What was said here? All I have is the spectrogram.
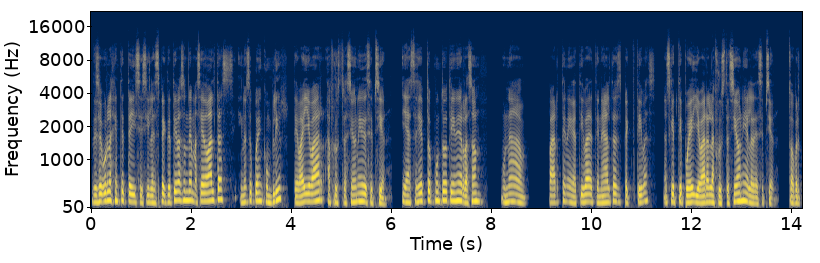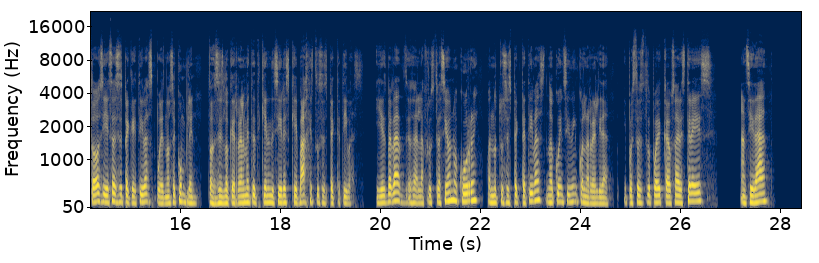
de seguro la gente te dice, si las expectativas son demasiado altas y no se pueden cumplir, te va a llevar a frustración y decepción. Y hasta cierto punto tiene razón. Una parte negativa de tener altas expectativas es que te puede llevar a la frustración y a la decepción. Sobre todo si esas expectativas pues no se cumplen. Entonces lo que realmente te quieren decir es que bajes tus expectativas. Y es verdad, o sea, la frustración ocurre cuando tus expectativas no coinciden con la realidad. Y pues esto puede causar estrés, ansiedad,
